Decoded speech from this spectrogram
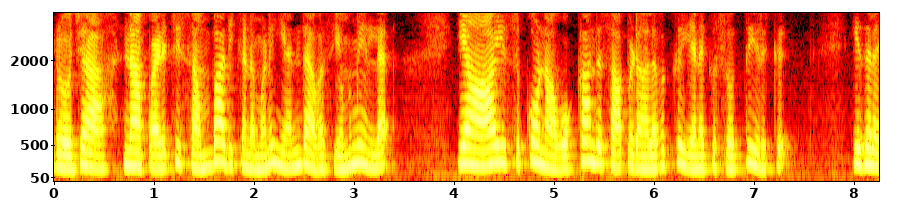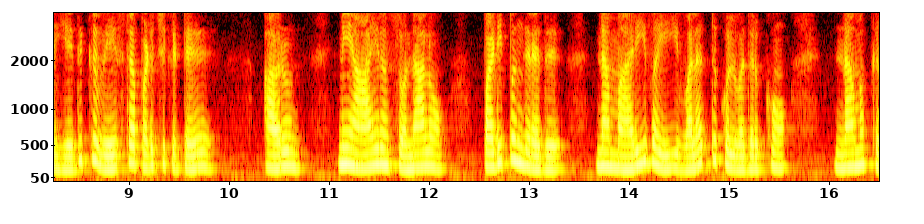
ரோஜா நான் படித்து சம்பாதிக்கணும்னு எந்த அவசியமும் இல்லை. என் ஆயுசுக்கும் நான் உக்காந்து சாப்பிட அளவுக்கு எனக்கு சொத்து இருக்கு. இதில் எதுக்கு வேஸ்ட்டாக படிச்சுக்கிட்டு? அருண் நீ ஆயிரம் சொன்னாலும் படிப்புங்கிறது நம்ம அறிவை வளர்த்து கொள்வதற்கும் நமக்கு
